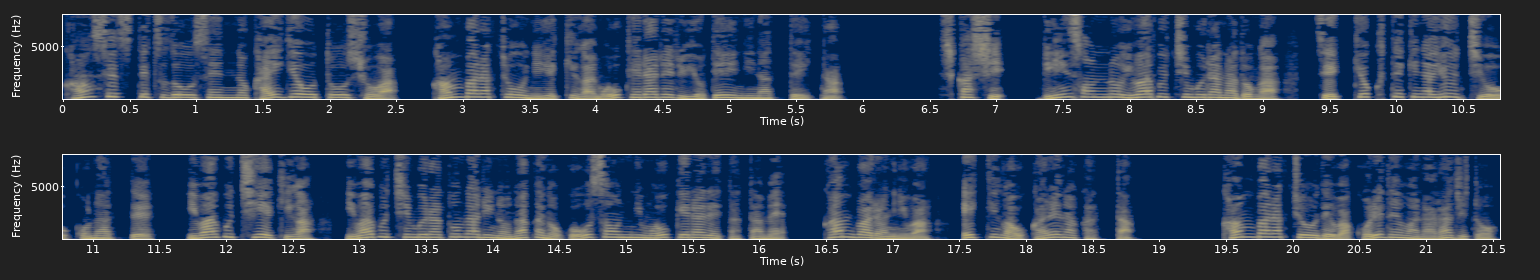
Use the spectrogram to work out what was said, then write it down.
関節鉄道線の開業当初は神原町に駅が設けられる予定になっていた。しかし、林村の岩淵村などが積極的な誘致を行って、岩淵駅が岩淵村隣の中の合村に設けられたため、神原には駅が置かれなかった。神原町ではこれではならじと、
